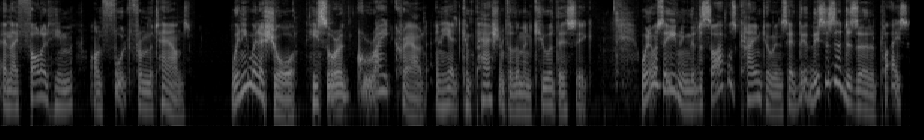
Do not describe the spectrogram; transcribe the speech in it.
and they followed him on foot from the towns. When he went ashore, he saw a great crowd, and he had compassion for them and cured their sick. When it was evening, the disciples came to him and said, This is a deserted place,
